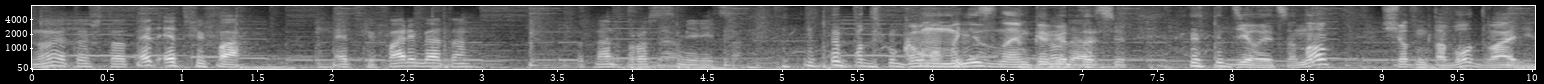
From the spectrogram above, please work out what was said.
Ну, это что? Это, это FIFA. Это FIFA, ребята. Тут надо просто Да. смириться. По-другому мы не знаем, как Ну это да. все делается. Но счет на табло 2-1.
